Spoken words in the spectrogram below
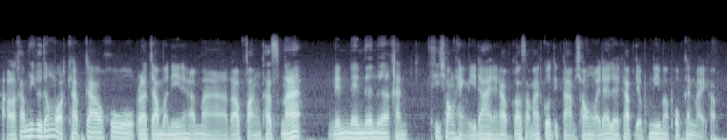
เอาละครับนี่คือทั้งหมดครับ9คู่ประจำวันนี้นะครับมารับฟังทัศนะเน้นๆเนื้อๆกันที่ช่องแห่งนี้ได้นะครับ ก็สามารถกดติดตามช่องไว้ได้เลยครับ เดี๋ยวพรุ่งนี้มาพบกันใหม่ครับ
